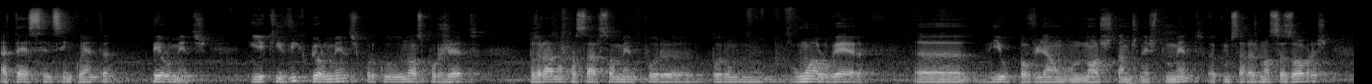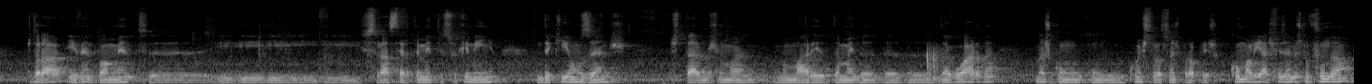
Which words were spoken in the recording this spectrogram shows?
até 150, pelo menos. E aqui digo pelo menos porque o nosso projeto poderá não passar somente por, por um, um aluguer uh, e o pavilhão onde nós estamos neste momento, a começar as nossas obras, poderá eventualmente, uh, e, e, e, será certamente esse o caminho, daqui a uns anos, estarmos numa, numa área também da, da, da Guarda, mas com, com, com instalações próprias, como aliás fizemos no Fundão.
